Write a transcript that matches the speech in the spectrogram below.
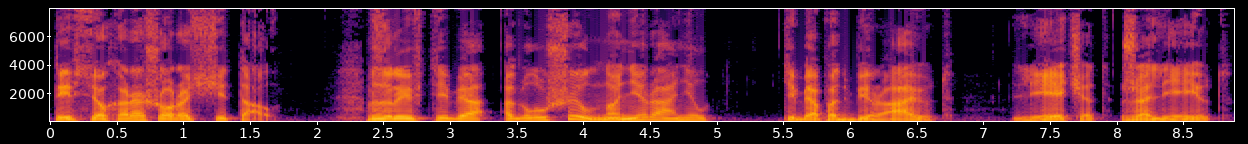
Ты все хорошо рассчитал. Взрыв тебя оглушил, но не ранил. Тебя подбирают, лечат, жалеют.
